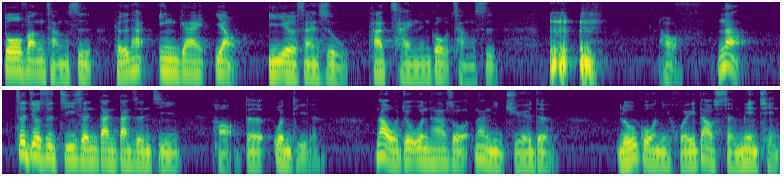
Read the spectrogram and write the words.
多方尝试，可是他应该要一二三四五，他才能够尝试。好，那。这就是鸡生蛋，蛋生鸡，好的问题了。那我就问他说：“那你觉得，如果你回到神面前，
